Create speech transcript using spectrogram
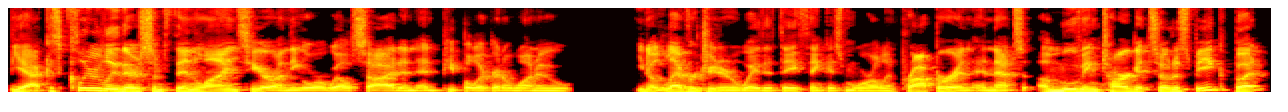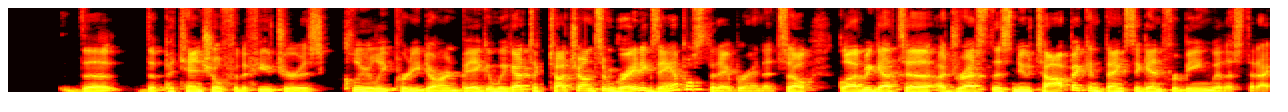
Yeah. Because clearly there's some thin lines here on the Orwell side, and, and people are going to want to, you know, leverage it in a way that they think is moral and proper. And, and that's a moving target, so to speak. But the the potential for the future is clearly pretty darn big. And we got to touch on some great examples today, Brandon. So glad we got to address this new topic. And thanks again for being with us today.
